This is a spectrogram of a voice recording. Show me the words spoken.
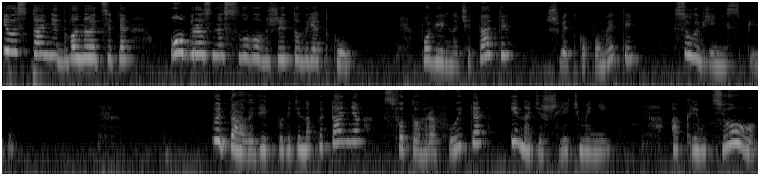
І останнє дванадцяте образне слово вжито в рядку. Повільно читати, швидко помитий, солов'їні співи. Ви дали відповіді на питання, сфотографуйте і надішліть мені. А крім цього,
